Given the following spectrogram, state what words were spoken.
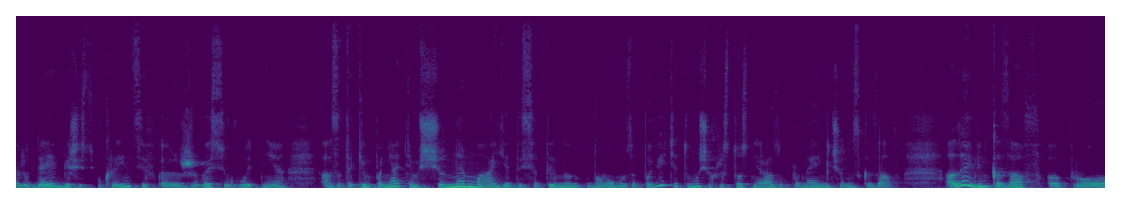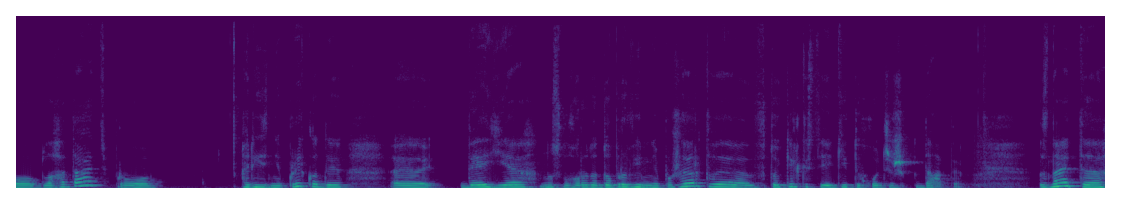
людей, більшість українців е, живе сьогодні за таким поняттям, що немає десятини новому заповіті, тому що Христос ні разу про неї нічого не сказав. Але він казав е, про благодать, про різні приклади, е, де є ну, свого роду добровільні пожертви в той кількості, які ти хочеш дати. Знаєте,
